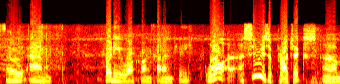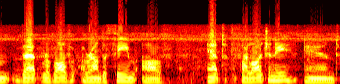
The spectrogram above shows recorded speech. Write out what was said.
So, um, what do you work on currently? Well, a, a series of projects um, that revolve around the theme of ant phylogeny and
